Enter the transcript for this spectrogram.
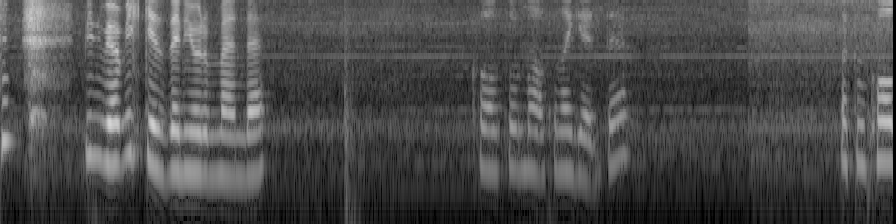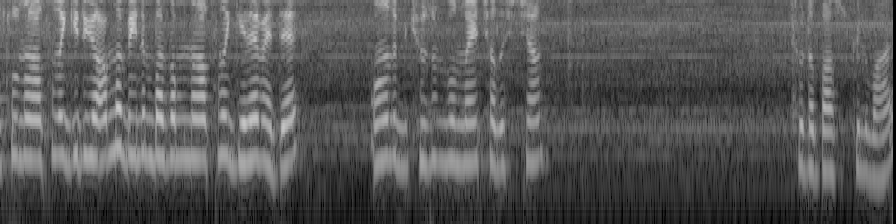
bilmiyorum ilk kez deniyorum ben de. Koltuğun altına girdi. Bakın koltuğun altına giriyor ama benim bazamın altına giremedi. Ona da bir çözüm bulmaya çalışacağım. Şurada baskül var.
